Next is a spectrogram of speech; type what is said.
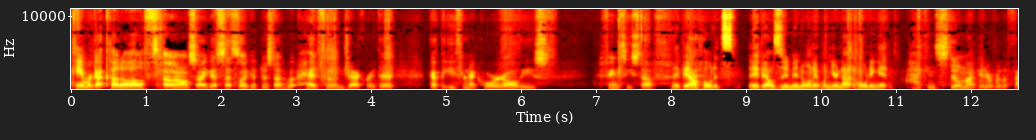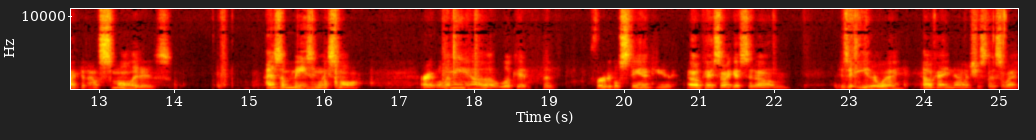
camera got cut off. oh and also I guess that's like a, just a headphone jack right there. Got the Ethernet cord, all these fancy stuff. Maybe I'll hold it. Maybe I'll zoom in on it when you're not holding it. I can still not get over the fact of how small it is. That is amazingly small. Alright, well let me uh, look at the vertical stand here. Okay, so I guess it um is it either way? Okay, no, it's just this way.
